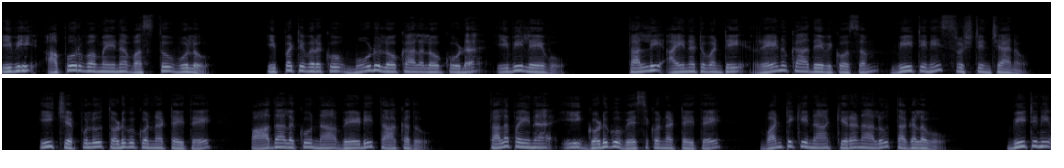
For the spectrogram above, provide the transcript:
ఇవి అపూర్వమైన వస్తువులు. ఇప్పటివరకు మూడు లోకాలలో కూడా ఇవి లేవు. తల్లి అయినటువంటి రేణుకాదేవి కోసం వీటిని సృష్టించాను. ఈ చెప్పులు తొడుగుకొన్నట్టయితే పాదాలకు నా వేడి తాకదు. తలపైన ఈ గొడుగు వేసుకొన్నట్టయితే వంటికి నా కిరణాలు తగలవు. వీటిని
